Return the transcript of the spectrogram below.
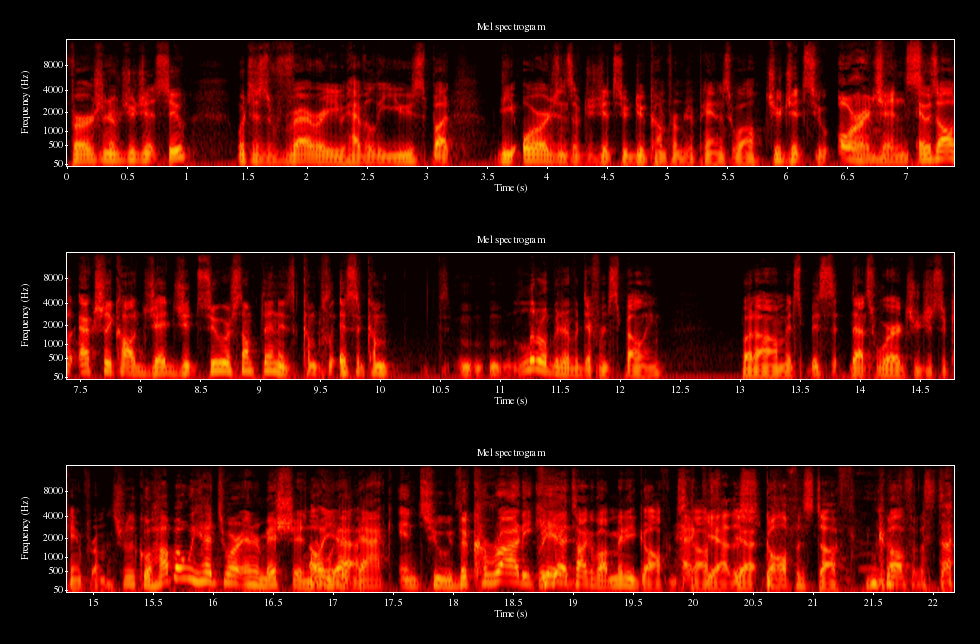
version of jujitsu, which is very heavily used. But the origins of jujitsu do come from Japan as well. jujitsu origins. It was all actually called jujutsu or something. It's complete. It's a com- little bit of a different spelling, but um, it's, it's that's where jujitsu came from. It's really cool. How about we head to our intermission? Oh, and we'll yeah. get back into the Karate Kid. We gotta talk about mini golf and Heck stuff. yeah, this golf and stuff. golf and stuff.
